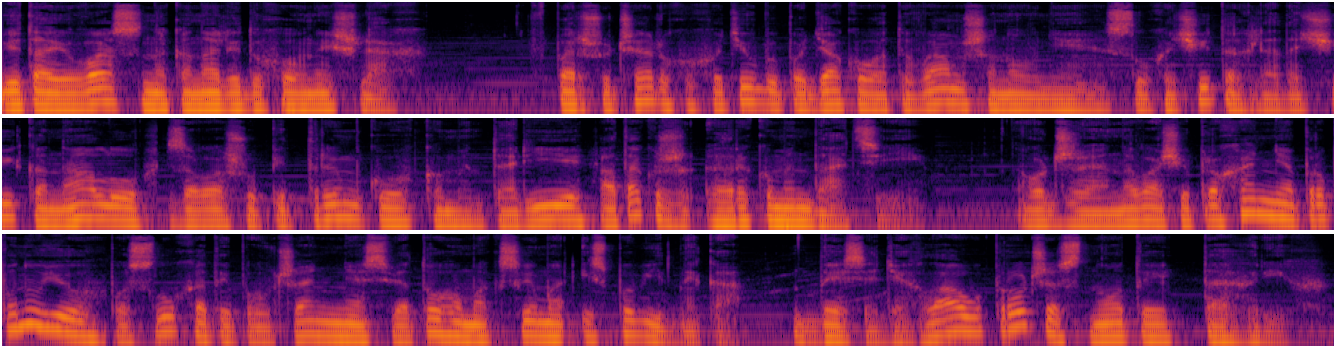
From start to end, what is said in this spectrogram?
Вітаю вас на каналі Духовний Шлях. В першу чергу хотів би подякувати вам, шановні слухачі та глядачі каналу, за вашу підтримку, коментарі, а також рекомендації. Отже, на ваші прохання пропоную послухати повчання святого Максима Ісповідника 10 глав про чесноти та гріх.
